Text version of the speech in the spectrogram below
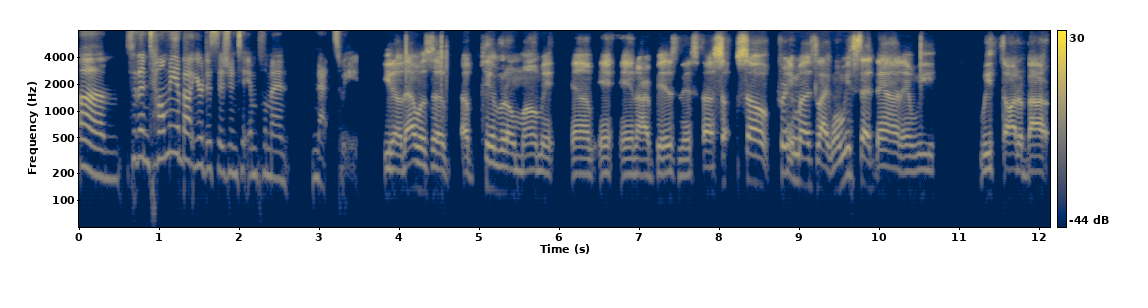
Um so then tell me about your decision to implement netsuite. You know that was a, a pivotal moment um in, in our business. Uh, so so pretty much like when we sat down and we we thought about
